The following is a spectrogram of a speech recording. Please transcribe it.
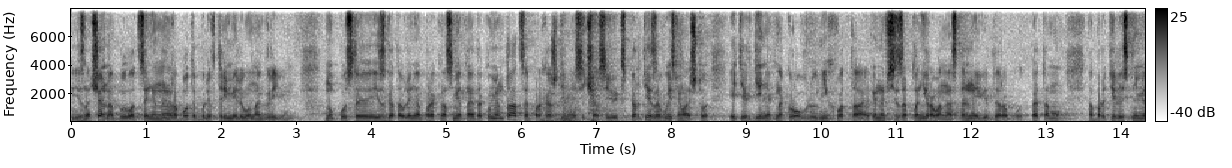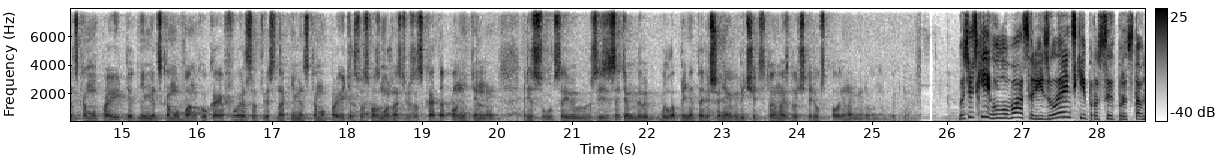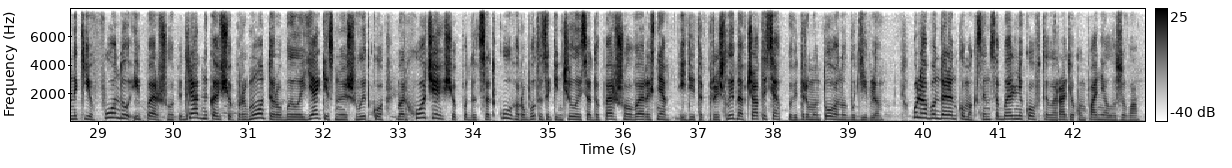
Изначально было оцененные работы были в 3 миллиона гривен. Но после изготовления проектно-сметной документации, прохождения сейчас ее экспертизы, выяснилось, что этих денег на кровлю не хватает и на все запланированные остальные виды работ. Поэтому обратились к немецкому правительству, к немецкому банку КФВ, соответственно, к немецкому правительству с возможностью изыскать дополнительные ресурсы. И в связи с этим было принято решение увеличить стоимость до 4,5 миллионов гривен. Лозівський голова Сергій Зеленський просив представників фонду і першого підрядника, щоб ремонти робили якісно і швидко. Мер хоче, щоб по дитсадку роботи закінчилися до 1 вересня, і діти прийшли навчатися у відремонтовану будівлю. Ольга Бондаренко, Максим Сабельніков, телерадіокомпанія Лозова.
